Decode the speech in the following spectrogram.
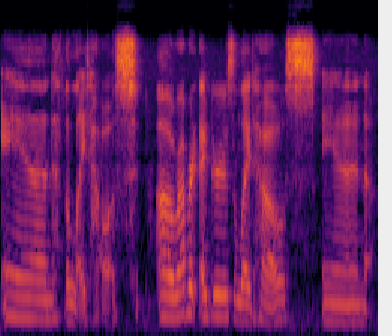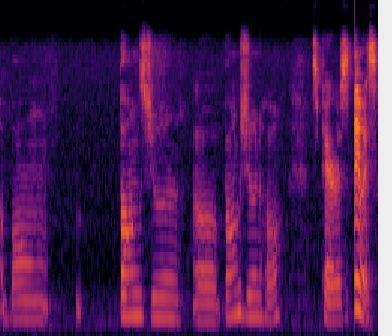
and The Lighthouse. Uh, Robert Eggers' The Lighthouse and Bong Bong Joon oh, Bong Joon Ho's Paris. Anyways,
